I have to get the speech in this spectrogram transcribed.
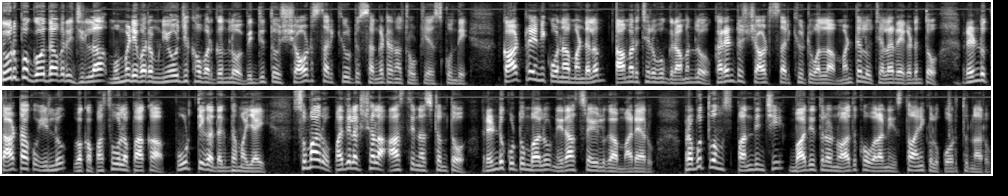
తూర్పు గోదావరి జిల్లా ముమ్మడివరం నియోజకవర్గంలో విద్యుత్ షార్ట్ సర్క్యూట్ సంఘటన చోటు చేసుకుంది. కాట్రేనికోన మండలం తామరచెరువు గ్రామంలో కరెంటు షార్ట్ సర్క్యూట్ వల్ల మంటలు చెలరేగడంతో రెండు తాటాకు ఇల్లు ఒక పశువుల పాక పూర్తిగా దగ్ధమయ్యాయి. సుమారు పది లక్షల ఆస్తి నష్టంతో రెండు కుటుంబాలు నిరాశ్రయులుగా మారారు. ప్రభుత్వం స్పందించి బాధితులను ఆదుకోవాలని స్థానికులు కోరుతున్నారు.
